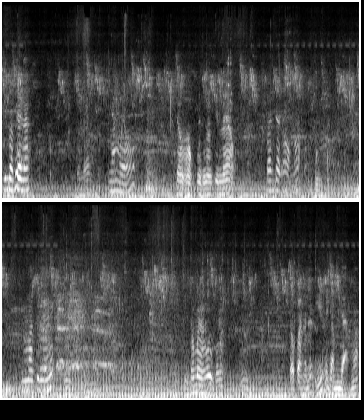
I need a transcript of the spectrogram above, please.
กินประเภทนะยังแล้วเจ้าออกจากมากินแล้วบ้านจัดออกเนาะมากินนี้ต้องมาลูกบ่ต่อไปทำนั้นอีกให้จำอย่างเนาะ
